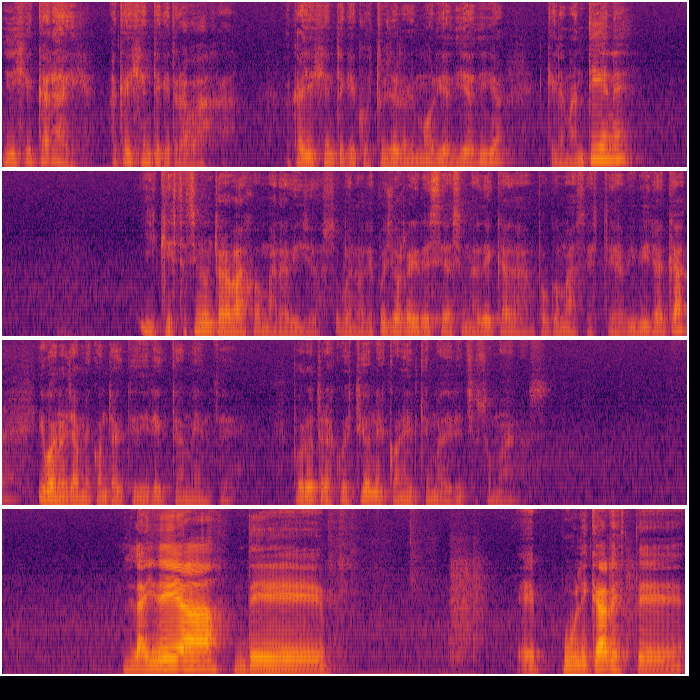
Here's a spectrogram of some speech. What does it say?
y dije, caray, acá hay gente que trabaja Acá hay gente que construye la memoria día a día, que la mantiene y que está haciendo un trabajo maravilloso. Bueno, después yo regresé hace una década, un poco más, este, a vivir acá y bueno, ya me contacté directamente por otras cuestiones con el tema de derechos humanos. La idea de eh, publicar este,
